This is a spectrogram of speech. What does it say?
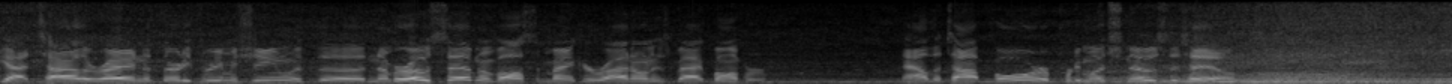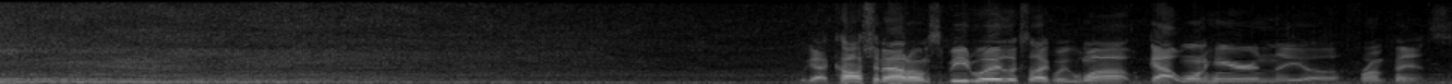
You got Tyler Wray in the 33 machine with the number 07 of Austin Banker right on his back bumper. Now the top four are pretty much nose to tail. We got caution out on Speedway. Looks like we got one here in the uh, front fence.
